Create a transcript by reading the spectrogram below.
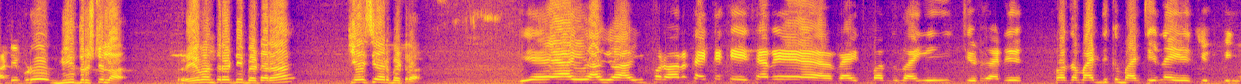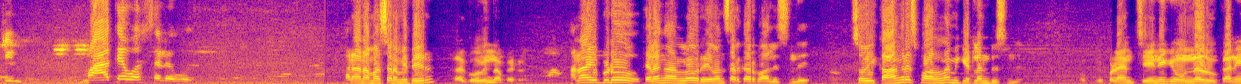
అంటే ఇప్పుడు మీ దృష్టిలో రేవంత్ రెడ్డి బెటరా కేసీఆర్ బెటరా? ఏ ఇప్పటి వరకు అయితే కేసీఆర్ రైతు బంధువులు అవి ఇచ్చిండు కానీ కొంతమందికి మంచిగా పింఛిండు మాకే వస్తలేవు. అన్నా నమస్తే అన్న మీ పేరు? గోవింద్ నా పేరు. అన్నా ఇప్పుడు తెలంగాణలో రేవంత్ సర్కార్ పాలిస్తుంది. సో ఈ కాంగ్రెస్ పాలన మీకు ఎట్లా అనిపిస్తుంది? ఇప్పుడు ఆయన చేనికి ఉన్నాడు కానీ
